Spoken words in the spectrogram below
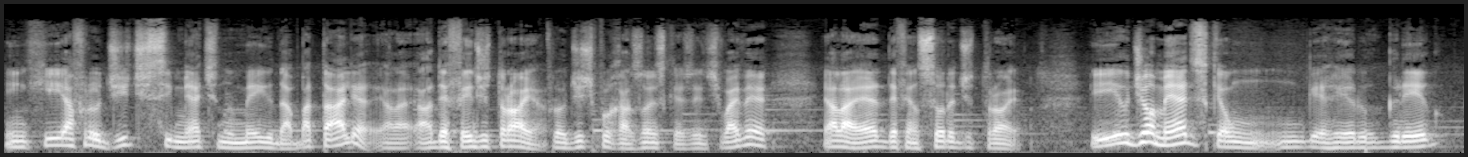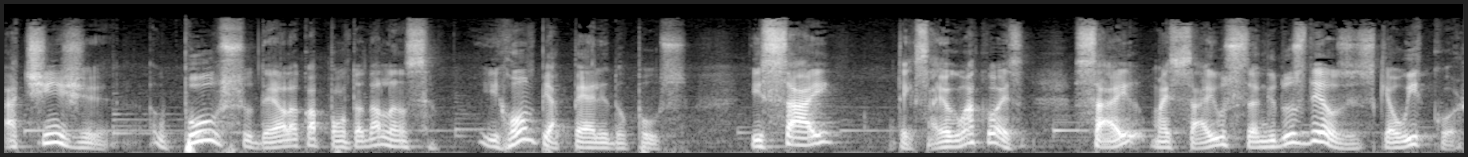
em que Afrodite se mete no meio da batalha, ela, ela, defende Troia. Afrodite, por razões que a gente vai ver, ela é defensora de Troia. E o Diomedes, que é um, um guerreiro grego, atinge o pulso dela com a ponta da lança e rompe a pele do pulso. E sai, tem que sair alguma coisa. Sai, mas sai o sangue dos deuses, que é o ícor,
